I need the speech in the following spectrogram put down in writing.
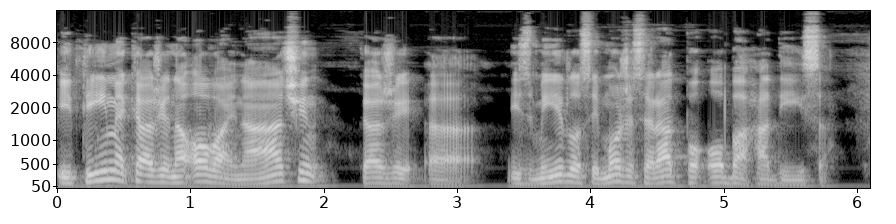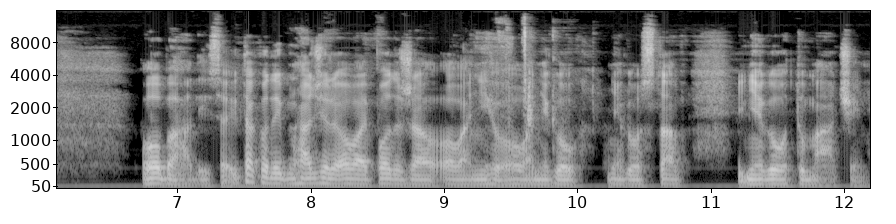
I time, kaže, na ovaj način, kaže, uh, izmirilo se i može se rad po oba hadisa. Oba hadisa. I tako da Ibn Hađer ovaj podržao ovaj, njihov, ovaj njegov, njegov stav i njegovo tumačenje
